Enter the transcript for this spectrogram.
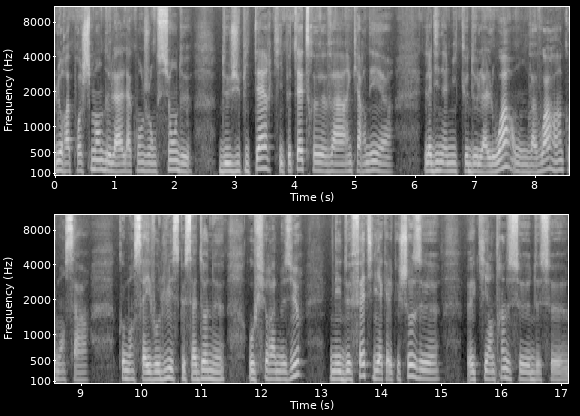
le rapprochement de la conjonction de, de Jupiter qui peut-être euh, va incarner euh, la dynamique de la loi. On va voir hein, comment, ça, comment ça évolue et ce que ça donne euh, au fur et à mesure. Mais de fait, il y a quelque chose qui est en train de se, de, se,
